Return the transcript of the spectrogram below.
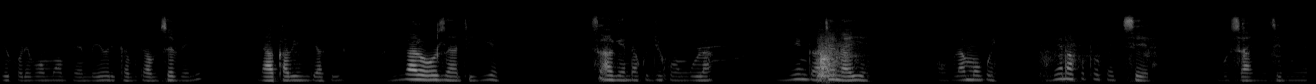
Bikolebwa omumpembe yoli kaguta museveni n'akabinja ke. Alinga alowooza nti ye ensi agenda kugikungula. Naye ng'ate naye obulamu bwe bugenda kutuuka ekiseera gukusanya izivuye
